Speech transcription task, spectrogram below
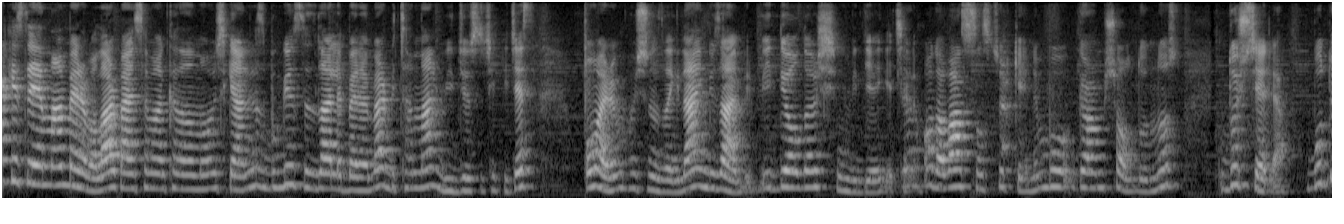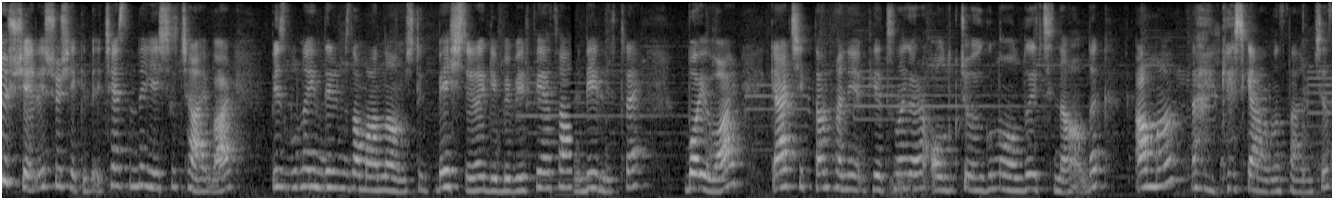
Herkese yeniden merhabalar. Ben Semen kanalıma hoş geldiniz. Bugün sizlerle beraber bitenler videosu çekeceğiz. Umarım hoşunuza giden güzel bir video olur. Şimdi videoya geçelim. O da Watsons Türkiye'nin bu görmüş olduğunuz duş jeli. Bu duş jeli şu şekilde. İçerisinde yeşil çay var. Biz bunu indirim zamanında almıştık. 5 lira gibi bir fiyat aldık. 1 litre boyu var. Gerçekten hani fiyatına göre oldukça uygun olduğu için aldık. Ama keşke almasaymışız.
